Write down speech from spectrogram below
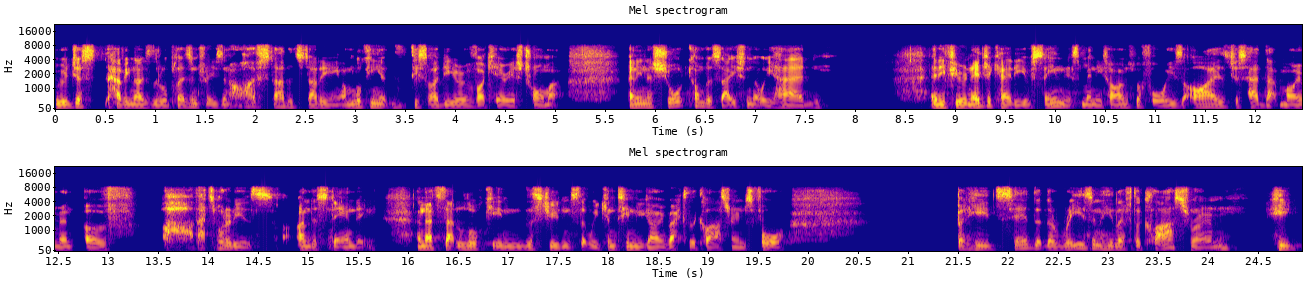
we were just having those little pleasantries. And oh, I've started studying. I'm looking at this idea of vicarious trauma. And in a short conversation that we had, and if you're an educator, you've seen this many times before, his eyes just had that moment of, oh, that's what it is, understanding. And that's that look in the students that we continue going back to the classrooms for. But he'd said that the reason he left the classroom, he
